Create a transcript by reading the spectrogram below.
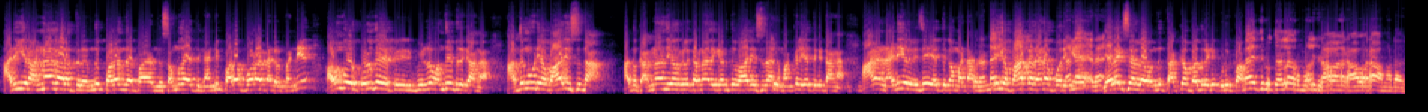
அறிஞர் அண்ணா காலத்துல இருந்து பல இந்த ப- இந்த சமுதாயத்துக்காண்டி பல போராட்டங்கள் பண்ணி அவங்க ஒரு கொள்கை பிரிவில் வந்துட்டு இருக்காங்க. அதனுடைய வாரிசு தான். அது கருணாநிதி அவர்கள் கருணாநிதிக்கு அடுத்து வாரிசு தான் மக்கள் ஏத்துக்கிட்டாங்க. ஆனா நடிகர் விஜய் ஏத்துக்க மாட்டாங்க. நீங்க பார்க்க தானே போறீங்க எலெக்ஷன்ல வந்து தக்க பதிலடி கொடுப்பாங்க. இருபத்தி ஆறுல அவர் ஆவாரா ஆக மாட்டாரு?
